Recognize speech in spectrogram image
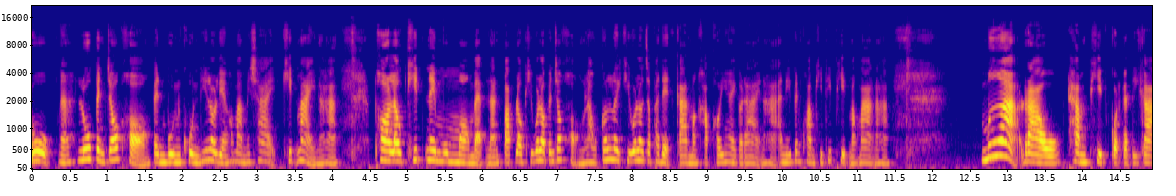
ลูกนะลูกเป็นเจ้าของเป็นบุญคุณที่เราเลี้ยงเข้ามาไม่ใช่ คิดใหม่นะคะพอเราคิดในมุมมองแบบนั้นปั๊บเราคิดว่าเราเป็นเจ้าของ เราก็เลยคิดว่าเราจะเผด็จการบังคับเขายังไงก็ได้นะคะ อันนี้เป็นความคิดที่ผิดมากๆนะคะ เมื่อเราทำผิดกฎกติกา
